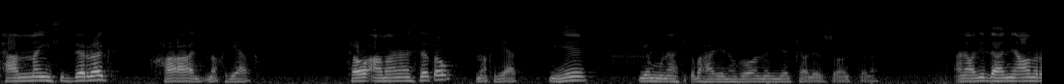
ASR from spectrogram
ታማኝ ሲደረግ ኻን መክዳት፣ ሰው አማና ሲሰጠው መክዳት። ይሄ የሙናፊቅ ባህሪ ነው ብለዋል ነቢያቸው ዓለይሂ ሰላቱ ወሰላም። አን አብድላህ ብኒ ዓምር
